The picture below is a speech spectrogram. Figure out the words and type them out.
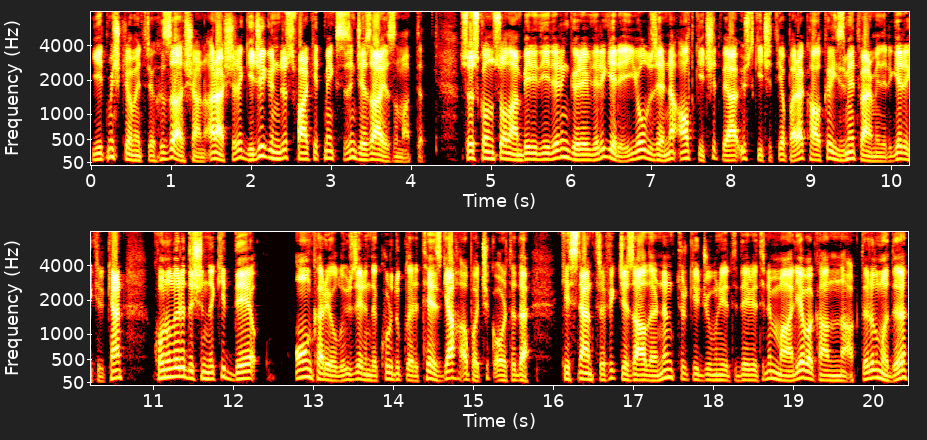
70 km hızı aşan araçlara gece gündüz fark etmeksizin ceza yazılmakta. Söz konusu olan belediyelerin görevleri gereği yol üzerine alt geçit veya üst geçit yaparak halka hizmet vermeleri gerekirken konuları dışındaki D 10 karayolu üzerinde kurdukları tezgah apaçık ortada. Kesilen trafik cezalarının Türkiye Cumhuriyeti Devleti'nin Maliye Bakanlığı'na aktarılmadığı,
